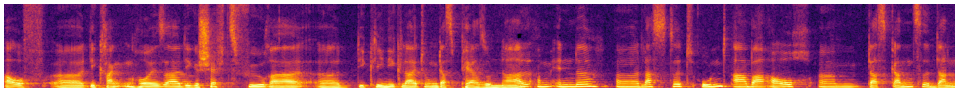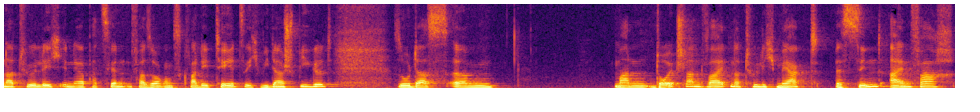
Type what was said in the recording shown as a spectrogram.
auf äh, die Krankenhäuser, die Geschäftsführer, äh, die Klinikleitung, das Personal am Ende äh, lastet und aber auch ähm, das Ganze dann natürlich in der Patientenversorgungsqualität sich widerspiegelt, sodass ähm, man deutschlandweit natürlich merkt, es sind einfach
